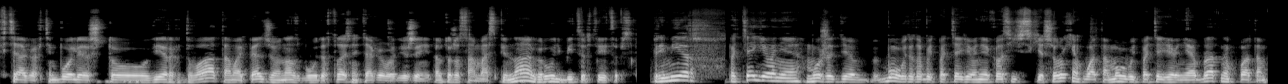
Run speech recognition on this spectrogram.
в тягах. Тем более, что вверх 2, там опять же у нас будет достаточно тяговое движение. Там то же самое. Спина, грудь, бицепс, трицепс. Пример подтягивания. Можете, могут это быть подтягивания классические широким хватом, могут быть подтягивания обратным хватом,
